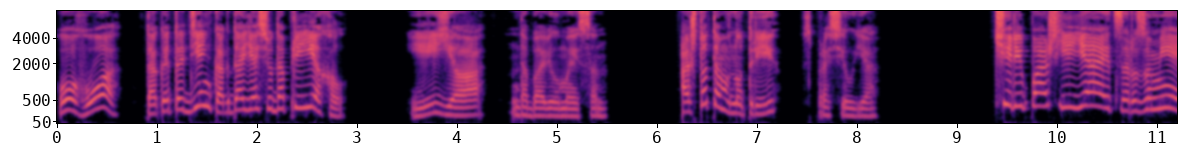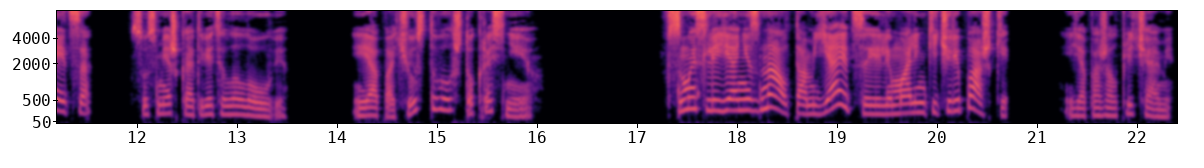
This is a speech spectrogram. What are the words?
Ого, так это день, когда я сюда приехал. И я, добавил Мейсон. А что там внутри? спросил я. Черепашьи яйца, разумеется, с усмешкой ответила Лоуви. Я почувствовал, что краснею. «В смысле, я не знал, там яйца или маленькие черепашки?» Я пожал плечами.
